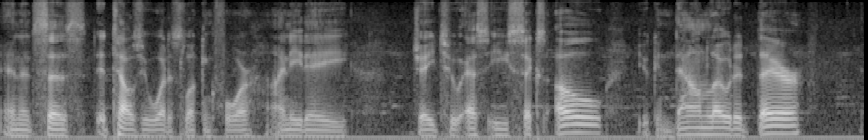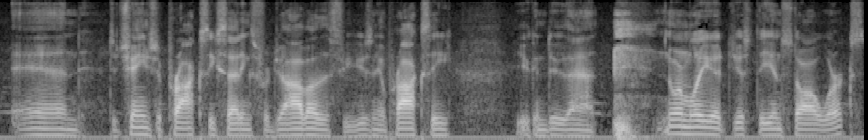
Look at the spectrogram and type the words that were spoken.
and it says it tells you what it's looking for. I need a J2SE60 you can download it there. And to change the proxy settings for Java if you're using a proxy you can do that. Normally it just the install works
